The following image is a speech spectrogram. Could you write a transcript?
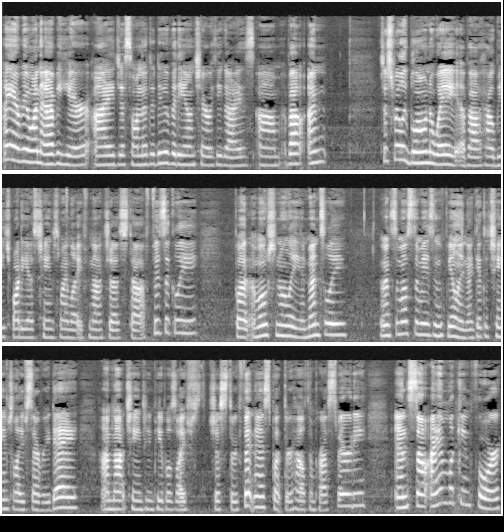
Hi everyone, Abby here. I just wanted to do a video and share with you guys um, about, I'm just really blown away about how Beachbody has changed my life, not just uh, physically, but emotionally and mentally. And it's the most amazing feeling. I get to change lives every day. I'm not changing people's lives just through fitness, but through health and prosperity. And so I am looking for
